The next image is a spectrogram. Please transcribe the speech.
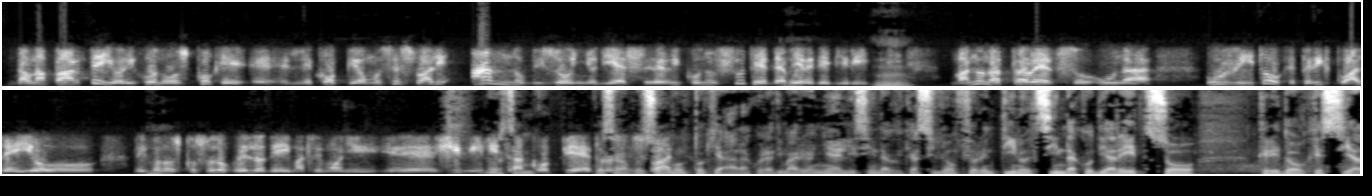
da una parte io riconosco che eh, le coppie omosessuali hanno bisogno di essere riconosciute e di avere dei diritti, mm. ma non attraverso una un rito per il quale io riconosco solo quello dei matrimoni eh, civili questa, tra coppie Questa è una posizione molto chiara, quella di Mario Agnelli, sindaco di Castiglion Fiorentino. Il sindaco di Arezzo credo che sia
